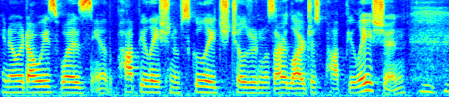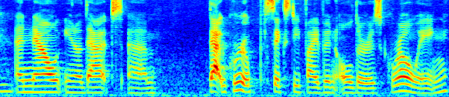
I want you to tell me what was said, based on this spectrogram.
You know, it always was, you know, the population of school age children was our largest population. And now, you know, that, um, that group, 65 and older, is growing.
